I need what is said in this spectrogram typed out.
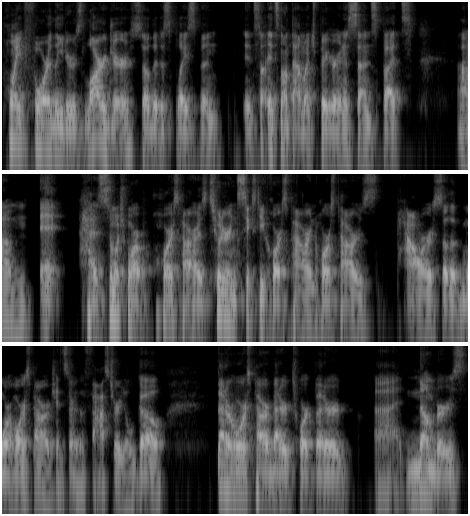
0.4 liters larger. So the displacement it's not, it's not that much bigger in a sense, but um, it has so much more horsepower. It has 260 horsepower, and horsepower's power. So the more horsepower, chances are the faster you'll go. Better horsepower, better torque, better uh, numbers.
